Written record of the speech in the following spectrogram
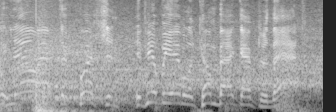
We now have to question if he'll be able to come back after that.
